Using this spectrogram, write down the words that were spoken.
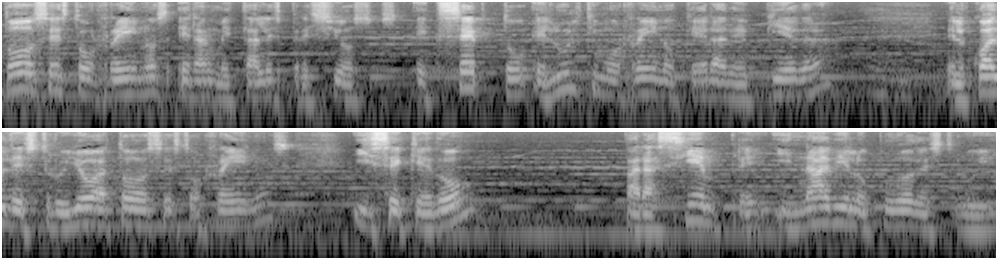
todos estos reinos eran metales preciosos, excepto el último reino que era de piedra, el cual destruyó a todos estos reinos y se quedó para siempre y nadie lo pudo destruir.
